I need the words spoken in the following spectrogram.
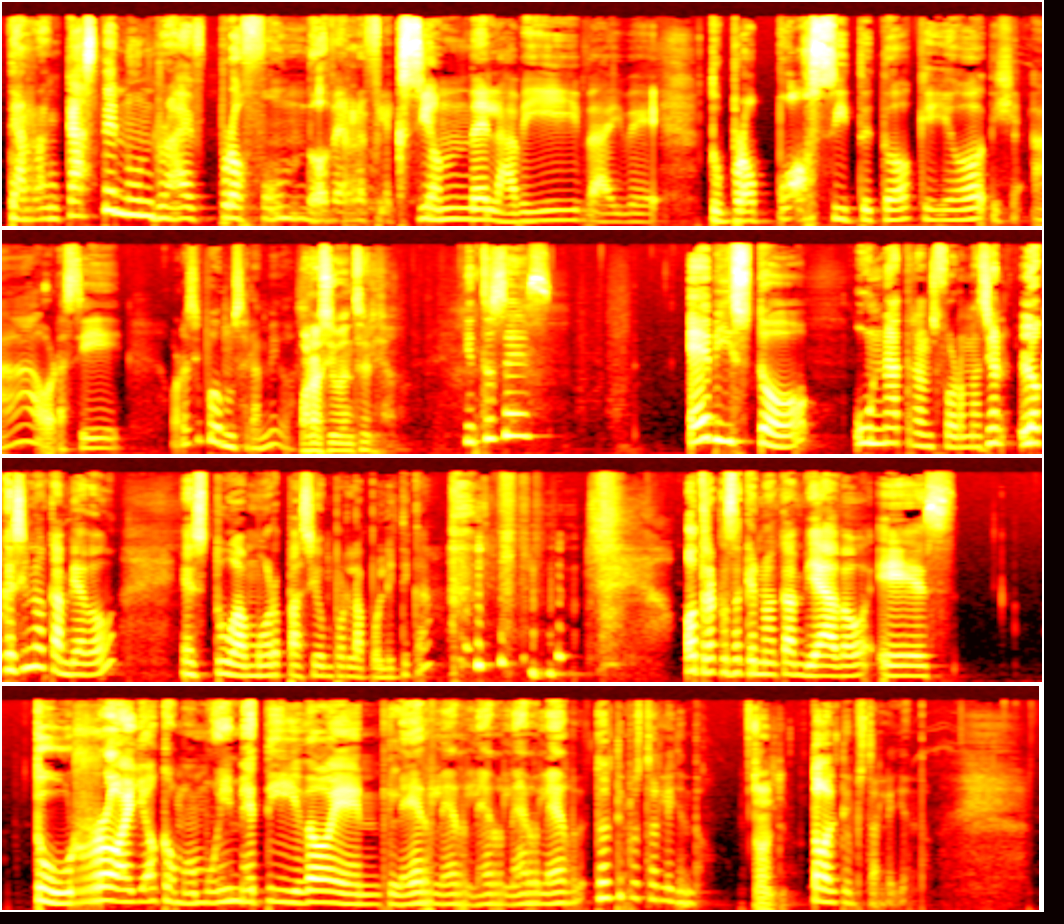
te arrancaste en un drive profundo de reflexión de la vida y de tu propósito y todo, que yo dije, ah, ahora sí, ahora sí podemos ser amigos. Ahora sí va en serio. Y entonces he visto una transformación. Lo que sí no ha cambiado es tu amor, pasión por la política. Otra cosa que no ha cambiado es tu rollo como muy metido en leer, leer, leer, leer, leer. Todo el tiempo estás leyendo. Todo el tiempo. Todo el tiempo estás leyendo.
